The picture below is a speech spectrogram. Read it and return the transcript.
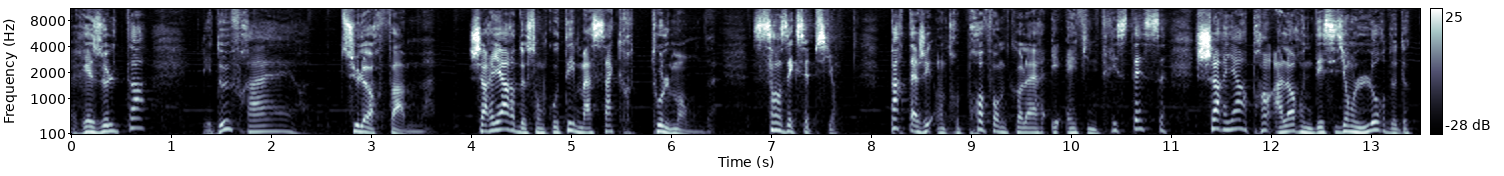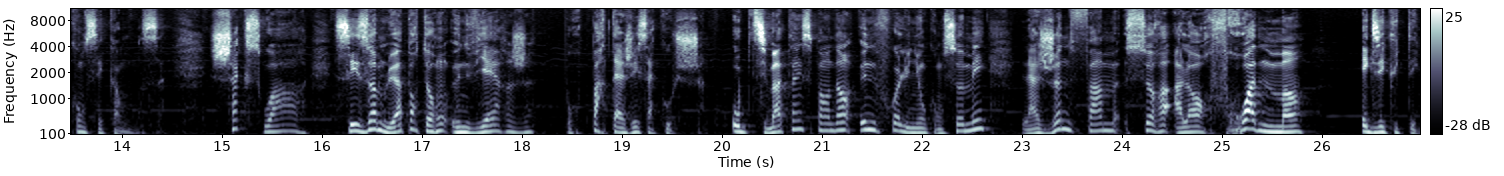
Résultat, les deux frères tuent leur femme. Shahryar, de son côté, massacre tout le monde, sans exception. Partagé entre profonde colère et infinie tristesse, Shahryar prend alors une décision lourde de conséquences. Chaque soir, ses hommes lui apporteront une vierge pour partager sa couche. Au petit matin, cependant, une fois l'union consommée, la jeune femme sera alors froidement exécutée.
